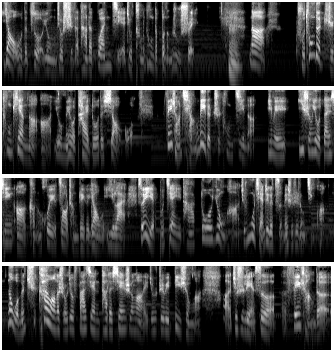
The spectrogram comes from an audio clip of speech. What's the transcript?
药物的作用，就使得她的关节就疼痛的不能入睡。嗯，那普通的止痛片呢？啊，又没有太多的效果。非常强力的止痛剂呢，因为医生又担心啊，可能会造成这个药物依赖，所以也不建议他多用哈。就是目前这个姊妹是这种情况。那我们去看望的时候，就发现她的先生啊，也就是这位弟兄啊，啊，就是脸色非常的。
